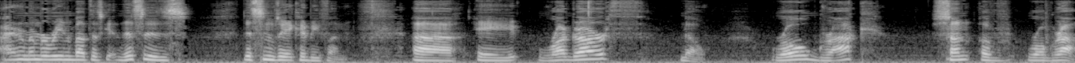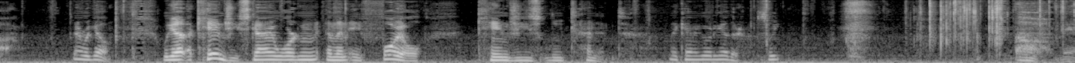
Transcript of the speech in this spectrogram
I remember reading about this. This is... This seems like it could be fun uh, a Rogarth, no, Rograk, son of Rogra. There we go. We got a Kangee Sky Warden and then a foil Kangee's Lieutenant. They kind of go together. Sweet. Oh, man.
